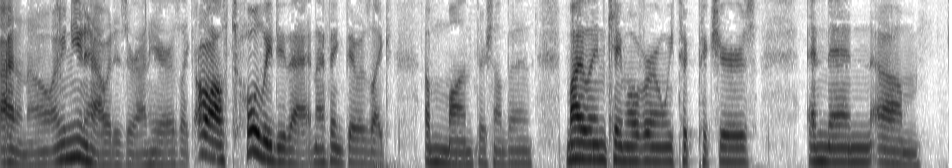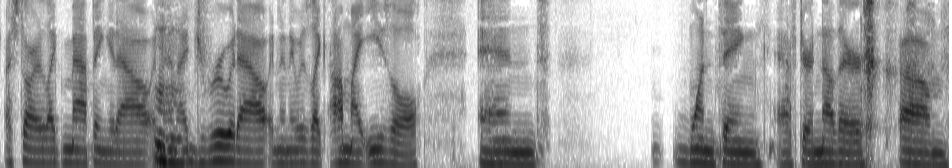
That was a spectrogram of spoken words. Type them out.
I don't know. I mean, you know how it is around here. I was like, oh, I'll totally do that. And I think there was like a month or something. Mylin came over and we took pictures, and then um, I started like mapping it out, and then I drew it out, and then it was like on my easel, and one thing after another. Um,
